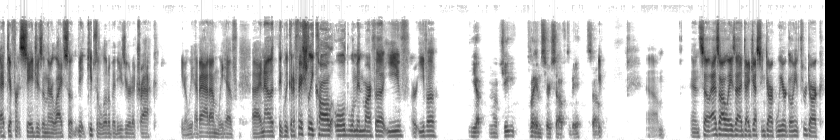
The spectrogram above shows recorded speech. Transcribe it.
at different stages in their life. So it keeps it a little bit easier to track. You know, we have Adam, we have, uh, now I think we could officially call old woman Martha Eve or Eva. Yep. Well, she claims herself to be. So. Um, and so, as always, uh, Digesting Dark, we are going through Dark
